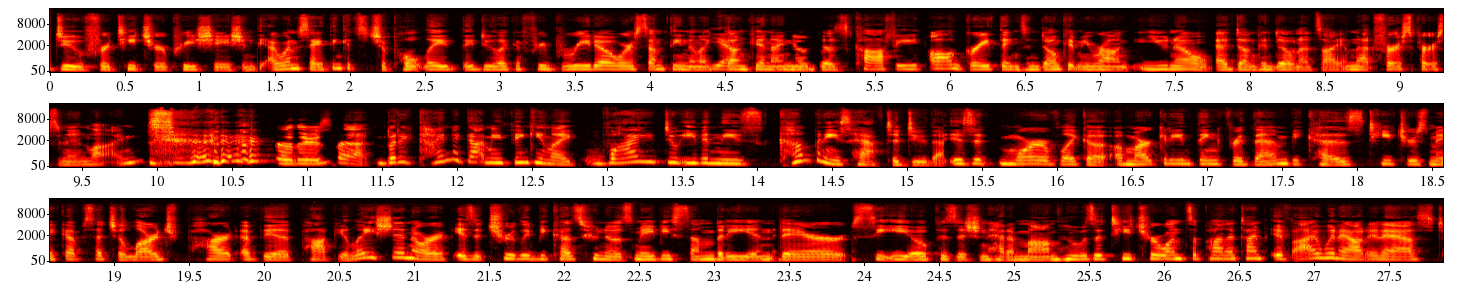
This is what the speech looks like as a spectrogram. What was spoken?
do for teacher appreciation. I want to say, I think it's Chipotle. They do like a free burrito or something. And like yeah. Dunkin', I know does coffee, all great things. And don't get me wrong, you know, at Dunkin' Donuts, I am that first person in line. so there's that. But it kind of got me thinking like, why do even these companies have to do that? Is it more of like a, a marketing thing for them because teachers make up such a large part of the population? Or is it truly because who knows, maybe somebody in their CEO position had a mom who was a teacher once upon a time? If I went out and asked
